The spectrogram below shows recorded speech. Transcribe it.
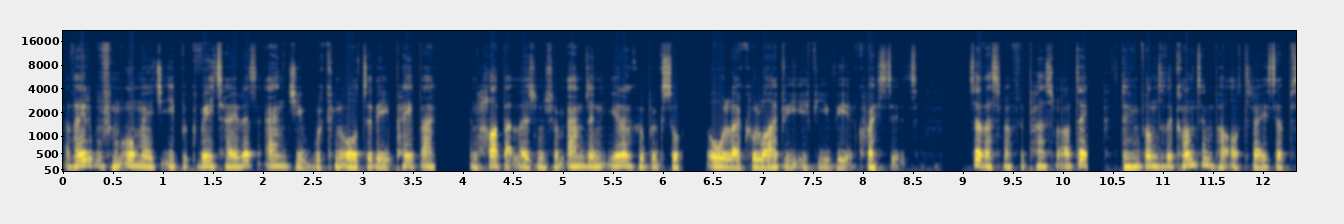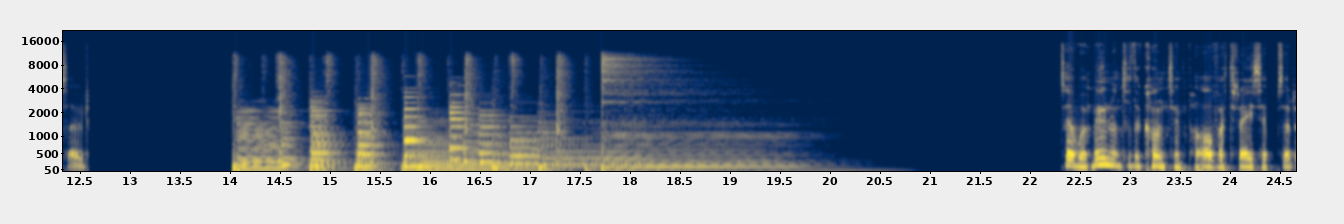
available from all major ebook retailers, and you can order the paperback and hardback versions from Amazon, your local bookstore, or local library if you request it. So that's enough of the personal update. Let's move on to the content part of today's episode. So we're moving on to the content part of today's episode.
